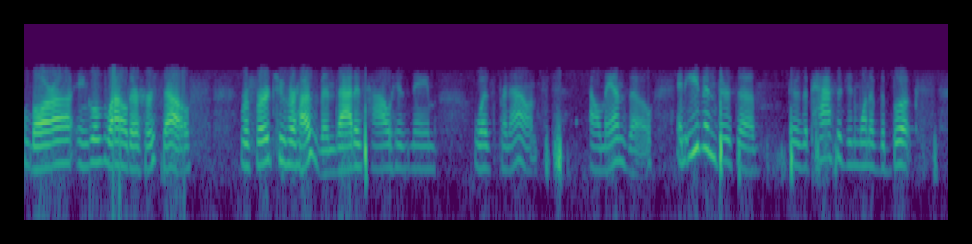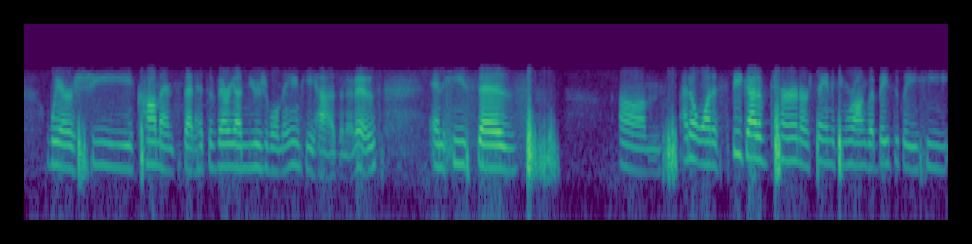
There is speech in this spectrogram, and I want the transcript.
Laura Ingalls Wilder herself referred to her husband. That is how his name was pronounced, Almanzo and even there's a there's a passage in one of the books where she comments that it's a very unusual name he has, and it is. And he says, um, I don't want to speak out of turn or say anything wrong, but basically he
